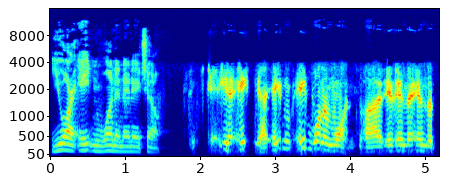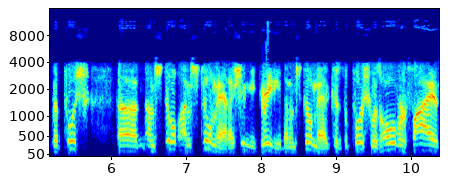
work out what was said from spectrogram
you are eight and one in NHL. Yeah, eight, yeah, eight, eight, one and one. Uh, in the in the the push, uh, I'm still I'm still mad. I shouldn't be greedy, but I'm still mad because the push was over five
